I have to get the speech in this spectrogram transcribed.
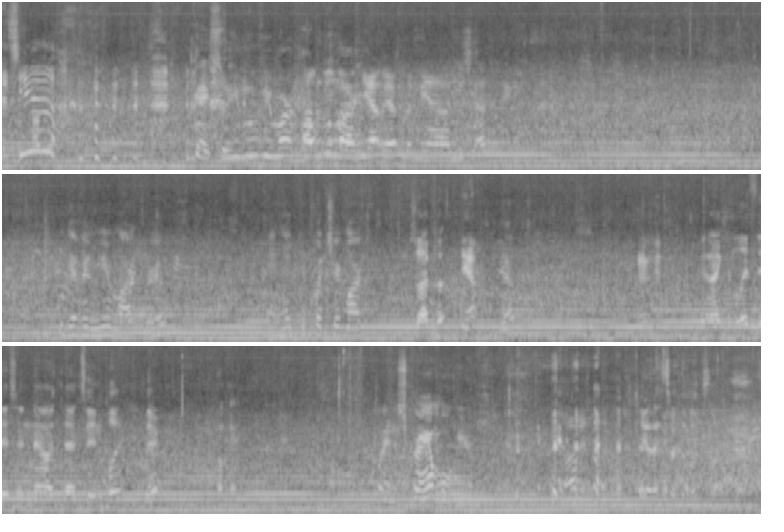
It's you. okay, so you move your mark. I'll move mark. Yeah, yeah. Let me uh, use that. Give him your mark, Drew. And then to put your mark. So I put. Yeah. Yep. And I can lift this, and now that's in play there. Okay. Playing a scramble here. yeah, that's what it looks like.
